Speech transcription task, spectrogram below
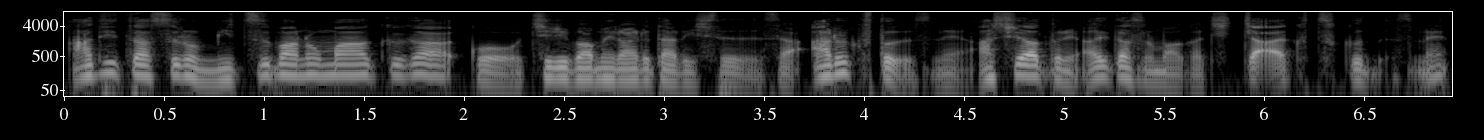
アディタスの三つ葉のマークがこう散りばめられたりしてですね歩くとですね足跡にアディタスのマークがちっちゃくつくんですね。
